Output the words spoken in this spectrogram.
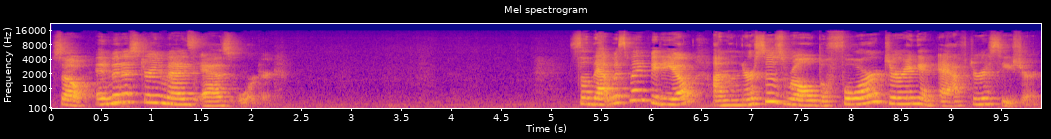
So, administering meds as ordered. So that was my video on the nurse's role before, during, and after a seizure.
